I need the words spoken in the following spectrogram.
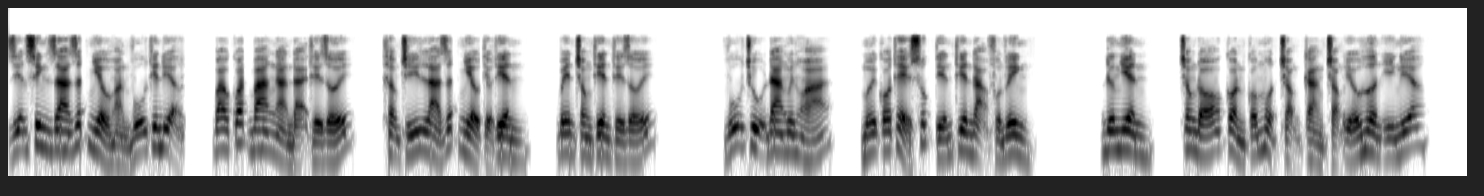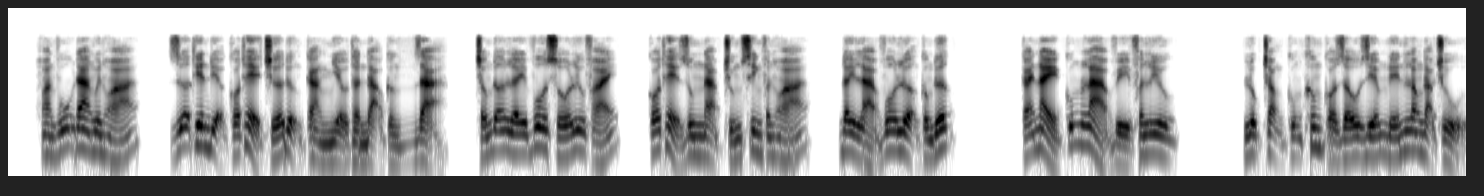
diễn sinh ra rất nhiều hoàn vũ thiên địa bao quát ba ngàn đại thế giới thậm chí là rất nhiều tiểu tiên bên trong thiên thế giới. Vũ trụ đa nguyên hóa mới có thể xúc tiến thiên đạo phồn vinh. Đương nhiên trong đó còn có một trọng càng trọng yếu hơn ý nghĩa. Hoàn vũ đa nguyên hóa giữa thiên địa có thể chứa đựng càng nhiều thần đạo cường giả chống đỡ lấy vô số lưu phái có thể dung nạp chúng sinh phân hóa đây là vô lượng công đức. Cái này cũng là vì phân lưu. Lục trọng cũng không có dấu diếm đến long đạo chủ.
